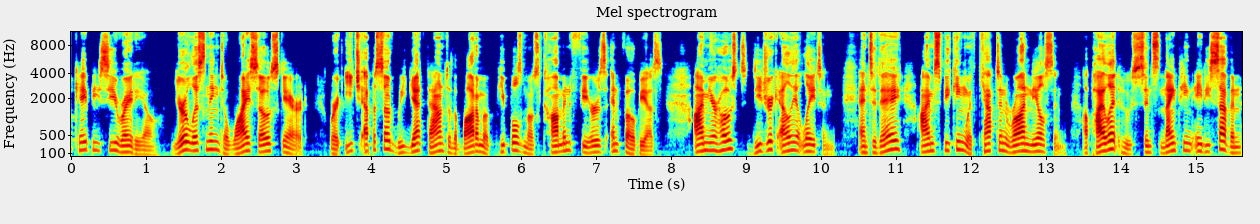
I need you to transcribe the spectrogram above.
KPC Radio. You're listening to Why So Scared, where each episode we get down to the bottom of people's most common fears and phobias. I'm your host, Diedrick Elliott Layton, and today I'm speaking with Captain Ron Nielson, a pilot who since 1987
